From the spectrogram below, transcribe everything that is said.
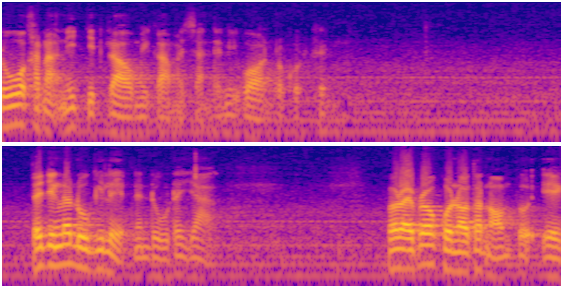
รู้ว่าขณะนี้จิตเรามีการมฉันทนิวรณ์ปรากฏขึ้น แต่จริงแล้วดูกิเลสนั้นดูได้ยาก เพราะอะไรเพราะคนเราถนอมตัวเอง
